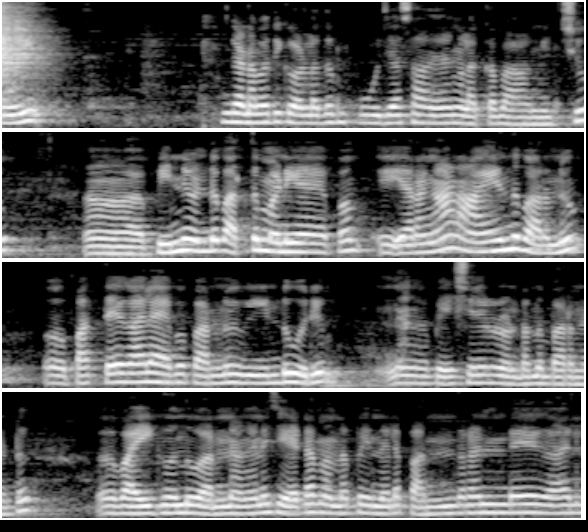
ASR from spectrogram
പോയി ഗണപതിക്കുള്ളതും പൂജാ സാധനങ്ങളൊക്കെ വാങ്ങിച്ചു. പിന്നെ ഉണ്ട് പത്ത് മണിയായപ്പം ഇറങ്ങാറായെന്ന് പറഞ്ഞു. പത്തേകാലായപ്പോൾ പറഞ്ഞു വീണ്ടും ഒരു പേഷ്യന്റ് ഉണ്ടെന്ന് പറഞ്ഞിട്ട് വൈകുമെന്ന് പറഞ്ഞു. അങ്ങനെ ചേട്ടൻ വന്നപ്പോൾ ഇന്നലെ പന്ത്രണ്ടേ കാൽ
